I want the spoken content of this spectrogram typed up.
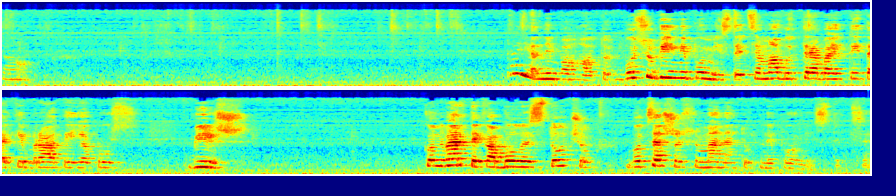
Та я не багато, бо сюди й не поміститься. Мабуть, треба йти таки брати якусь більш конвертик або листочок, бо це щось у мене тут не поміститься.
